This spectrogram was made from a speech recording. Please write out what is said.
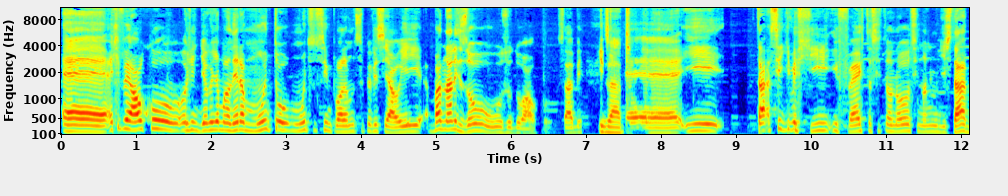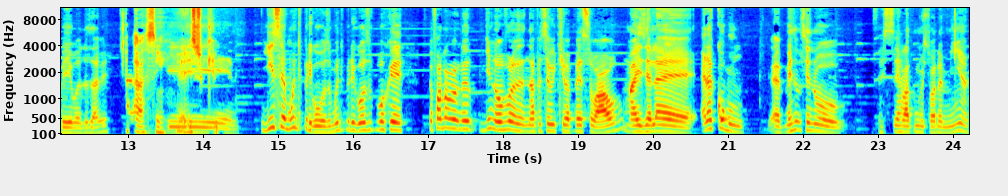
é, a gente vê álcool hoje em dia de uma maneira muito, muito simplória, muito superficial, e banalizou o uso do álcool, sabe? Exato. É, e tá, se divertir e festa se tornou sinônimo de estar bêbado, sabe? Ah, sim. E É isso que. e isso é muito perigoso, muito perigoso porque eu falo de novo na perspectiva pessoal, mas ela é, ela é comum, é, mesmo sendo se relata uma história minha,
